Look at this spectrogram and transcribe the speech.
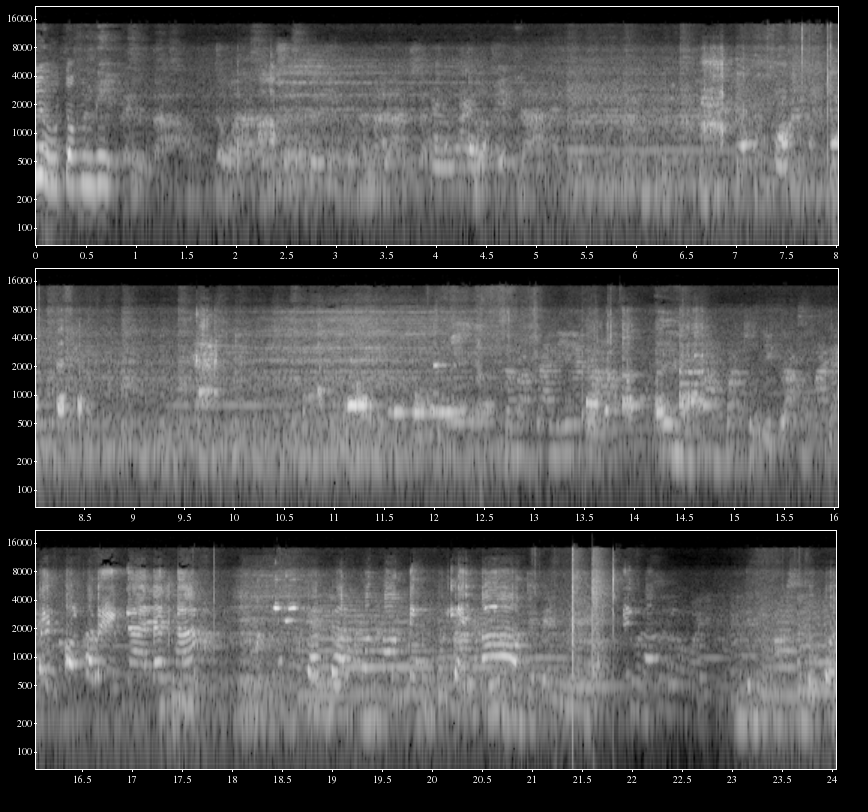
อยู่ตรงนี้เป็นหรือเปล่าแต่ว่าผมเชื่อว่าเครื่องเคียงผมมันบาลานซ์แบบรสเผ็ดได้สำหรับจานนี้นะคะคุณทำวัตถุดิบหลักออกมาได้เป็นขอแถลงการนะคะจะเลือกตั้งเป็นผู้ใหญ่บ้านจะเป็นส่วนสลอยมันจะมีความสนุกส่วน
